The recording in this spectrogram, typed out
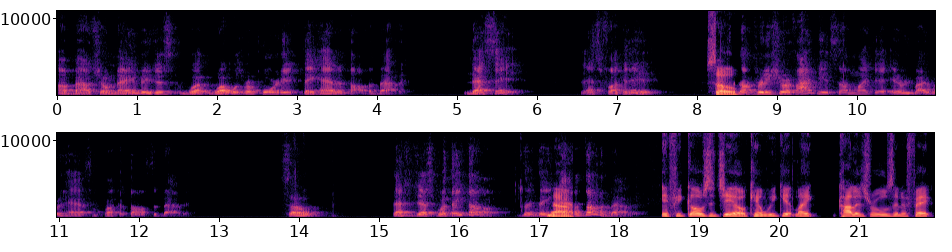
about your name. They just what what was reported. They had a thought about it. That's it. That's fucking it. So I'm, pretty sure if I did something like that, everybody would have some fucking thoughts about it. So that's just what they thought. They, they Now- had a thought about it. if he goes to jail, can we get like college rules in effect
